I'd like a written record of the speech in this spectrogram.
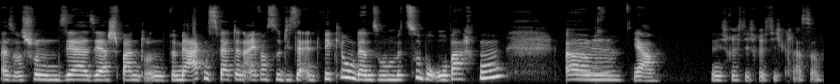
also ist schon sehr, sehr spannend und bemerkenswert, dann einfach so diese Entwicklung dann so mit zu beobachten. Ähm, mhm. Ja, finde ich richtig, richtig klasse.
